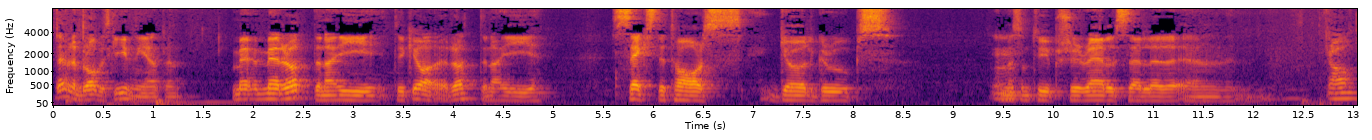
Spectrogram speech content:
det är väl en bra beskrivning egentligen. Med, med rötterna i, tycker jag, rötterna i 60-tals girl groups. Mm. Men som typ Shirelles eller en... Ja.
